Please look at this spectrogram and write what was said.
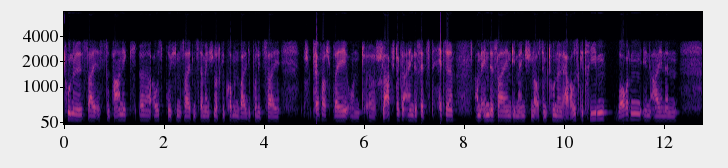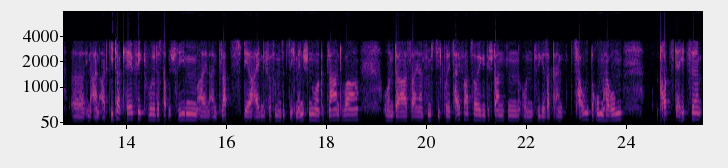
Tunnel sei es zu Panikausbrüchen seitens der Menschen dort gekommen, weil die Polizei Pfefferspray und äh, Schlagstöcke eingesetzt hätte. Am Ende seien die Menschen aus dem Tunnel herausgetrieben worden in einen in einer Art Gitterkäfig wurde das da beschrieben, ein, ein Platz, der eigentlich für 75 Menschen nur geplant war. Und da seien dann 50 Polizeifahrzeuge gestanden und wie gesagt ein Zaun drumherum. Trotz der Hitze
